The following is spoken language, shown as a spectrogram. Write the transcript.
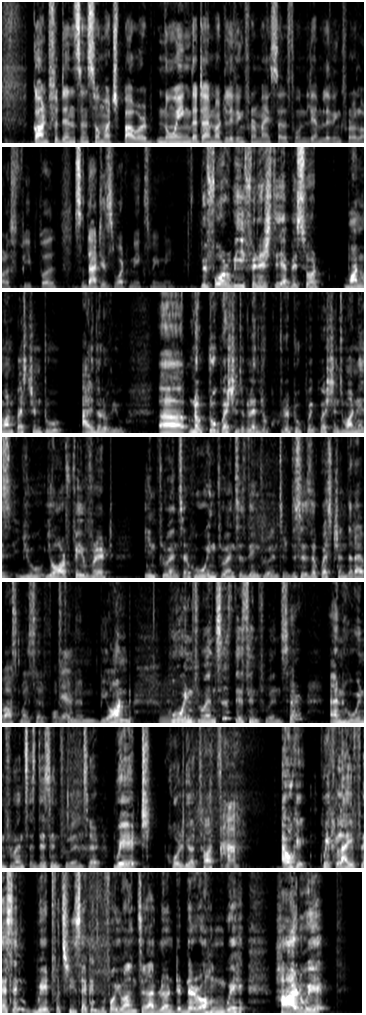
confidence and so much power knowing that i'm not living for myself only i'm living for a lot of people so that is what makes me me Before we finish the episode, one one question to either of you. Uh, no, two questions. Okay, let's do two quick questions. One is you, your favorite influencer. Who influences the influencer? This is the question that I've asked myself often Yeah. and beyond. Who influences this influencer and who influences this influencer? Wait, hold your thoughts. Uh, Okay, quick life lesson. Wait for three seconds before you answer. I've learned it the wrong way, hard way.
